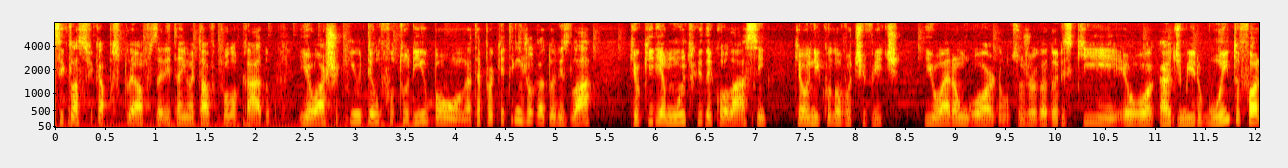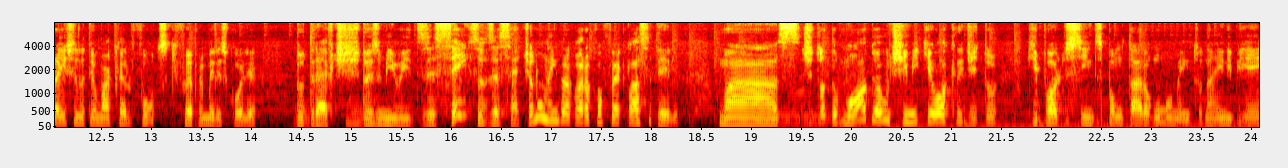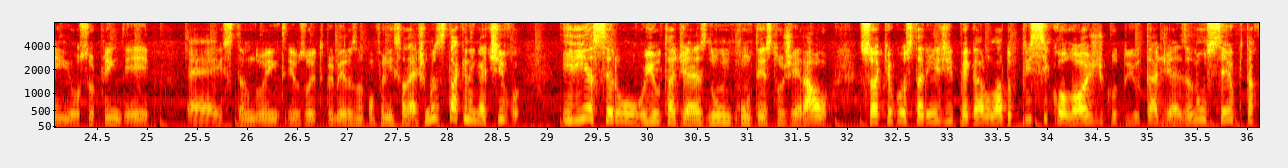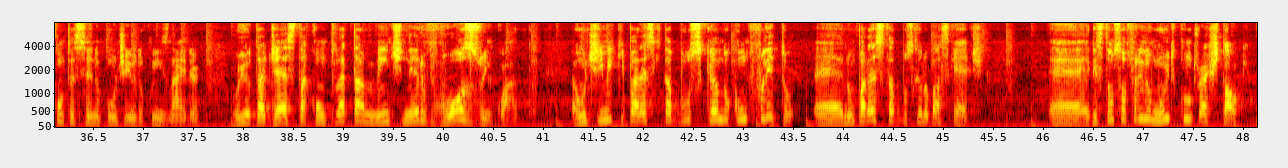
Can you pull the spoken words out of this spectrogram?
se classificar para os playoffs ali, tá em oitavo colocado, e eu acho que tem um futurinho bom, até porque tem jogadores lá que eu queria muito que decolassem, que é o Nikola Vucevic e o Aaron Gordon. São jogadores que eu admiro muito, fora isso ainda tem o Markel Fultz, que foi a primeira escolha do draft de 2016 ou 2017, eu não lembro agora qual foi a classe dele, mas de todo modo é um time que eu acredito que pode sim despontar algum momento na NBA ou surpreender é, estando entre os oito primeiros na Conferência Leste. Meu destaque negativo iria ser o Utah Jazz num contexto geral, só que eu gostaria de pegar o lado psicológico do Utah Jazz. Eu não sei o que está acontecendo com o time do Queen Snyder. O Utah Jazz está completamente nervoso em quadra. É um time que parece que está buscando conflito, é, não parece que está buscando basquete. É, eles estão sofrendo muito com o trash talk.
